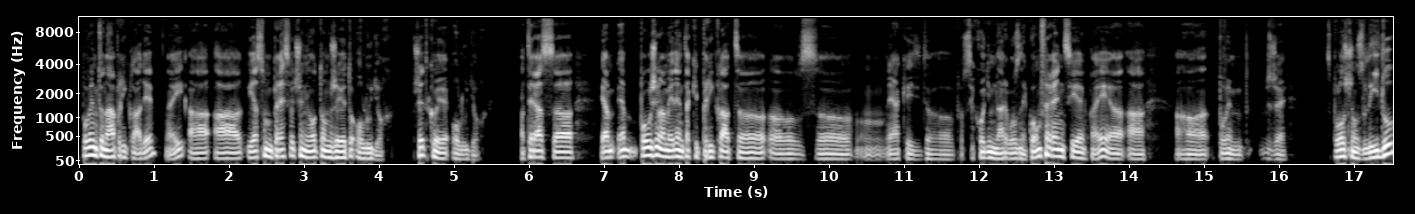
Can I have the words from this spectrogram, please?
poviem to na príklade. Hej, a, a ja som presvedčený o tom, že je to o ľuďoch. Všetko je o ľuďoch. A teraz ja, ja používam jeden taký príklad uh, z uh, nejakej, proste chodím na rôzne konferencie hej, a, a, a poviem, že spoločnosť Lidl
